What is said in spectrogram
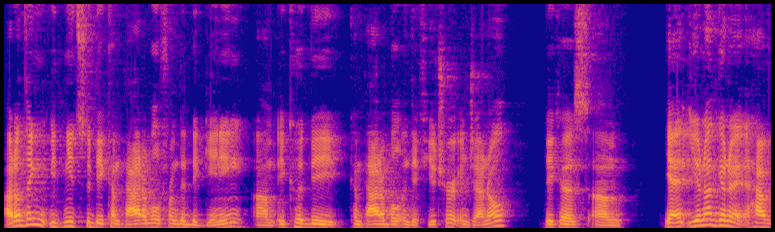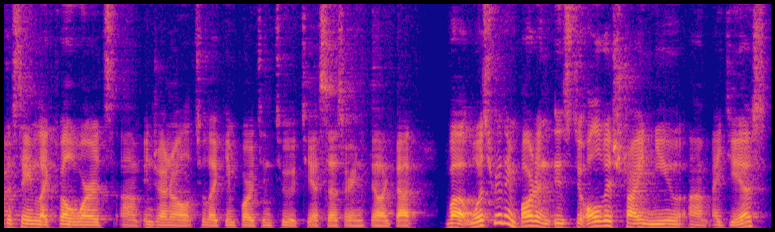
I don't think it needs to be compatible from the beginning. Um, it could be compatible in the future in general because, um, yeah, you're not going to have the same like 12 words um, in general to like import into TSS or anything like that. But what's really important is to always try new um, ideas.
